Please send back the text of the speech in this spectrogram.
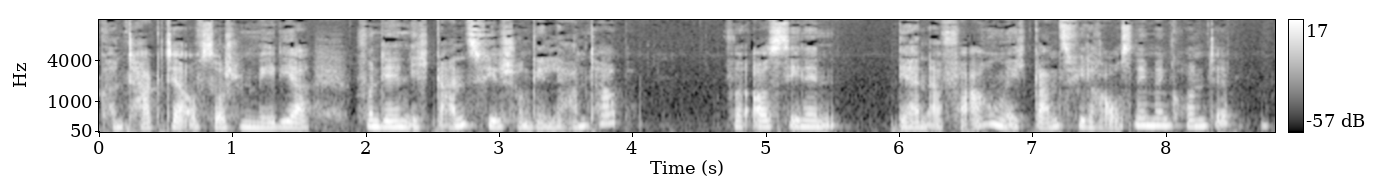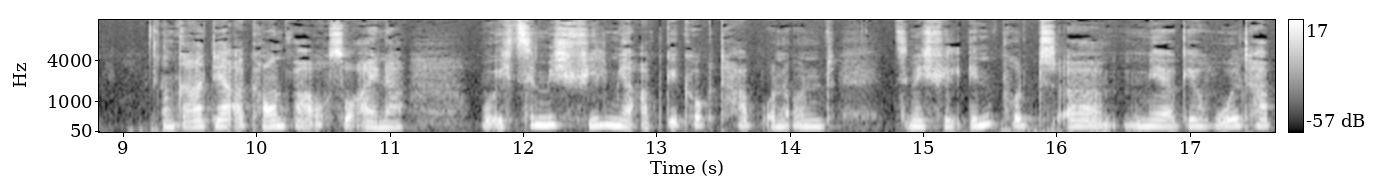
Kontakte auf Social Media, von denen ich ganz viel schon gelernt habe, aus denen, deren Erfahrung ich ganz viel rausnehmen konnte. Und gerade der Account war auch so einer, wo ich ziemlich viel mir abgeguckt habe und, und ziemlich viel Input äh, mir geholt habe.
